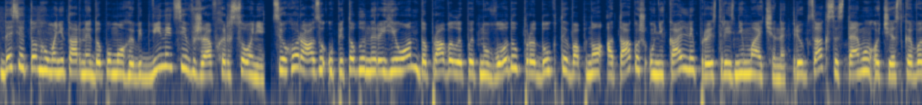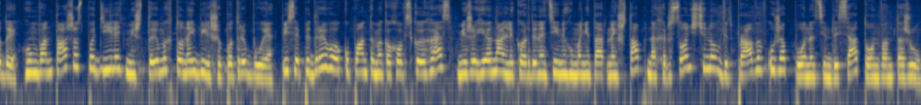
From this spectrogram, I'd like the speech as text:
10 тонн гуманітарної допомоги від Вінниці вже в Херсоні. Цього разу у підтоплений регіон доправили питну воду, продукти, вапно, а також унікальний пристрій з Німеччини – рюкзак з системою очистки води. Гумвантаж розподілять між тими, хто найбільше потребує. Після підриву окупантами Каховської ГЕС міжрегіональний координаційний гуманітарний штаб на Херсонщину відправив уже понад 70 тонн вантажу.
